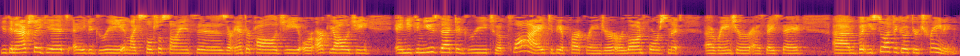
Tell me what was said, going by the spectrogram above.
You can actually get a degree in like social sciences or anthropology or archaeology, and you can use that degree to apply to be a park ranger or law enforcement uh, ranger, as they say. Um, but you still have to go through training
